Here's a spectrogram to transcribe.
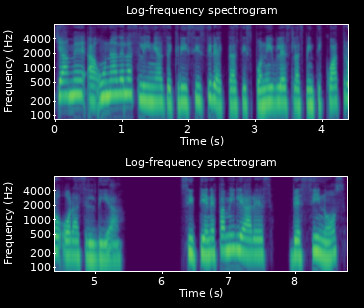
llame a una de las líneas de crisis directas disponibles las 24 horas del día. Si tiene familiares, vecinos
